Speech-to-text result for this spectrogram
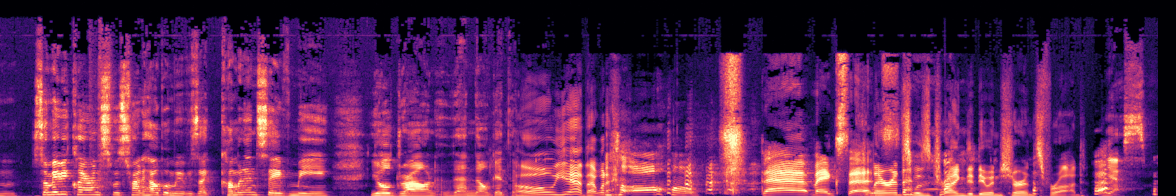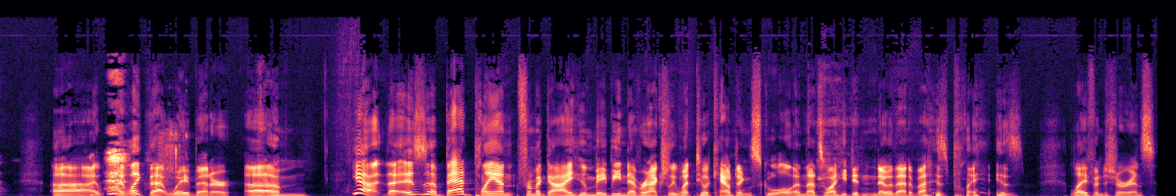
Hmm. So maybe Clarence was trying to help him. Maybe he's like, "Come in and save me. You'll drown. Then they'll get them." Oh yeah, that would. Oh, that makes sense. Clarence was trying to do insurance fraud. Uh, Yes. I, I like that way better. Um, yeah, that is a bad plan from a guy who maybe never actually went to accounting school, and that's why he didn't know that about his plan, his life insurance.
